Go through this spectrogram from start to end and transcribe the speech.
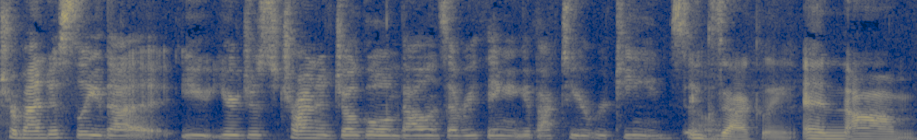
tremendously that you you're just trying to juggle and balance everything and get back to your routine. So. Exactly. And um,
